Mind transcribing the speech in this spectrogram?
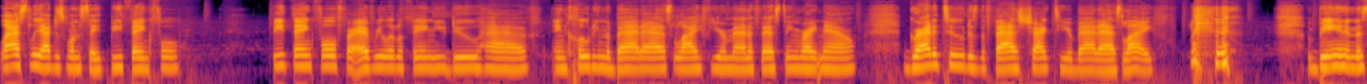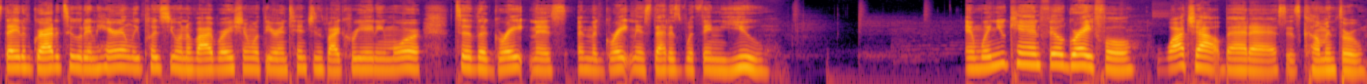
Lastly, I just want to say be thankful be thankful for every little thing you do have, including the badass life you're manifesting right now. Gratitude is the fast track to your badass life. Being in a state of gratitude inherently puts you in a vibration with your intentions by creating more to the greatness and the greatness that is within you. And when you can feel grateful, watch out, badass is coming through.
